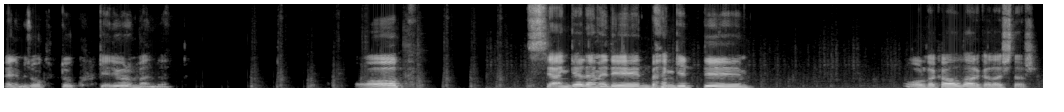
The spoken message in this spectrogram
Elimizi okuttuk. Geliyorum ben de. Hop. Sen gelemedin. Ben gittim. Orada kaldı arkadaşlar.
